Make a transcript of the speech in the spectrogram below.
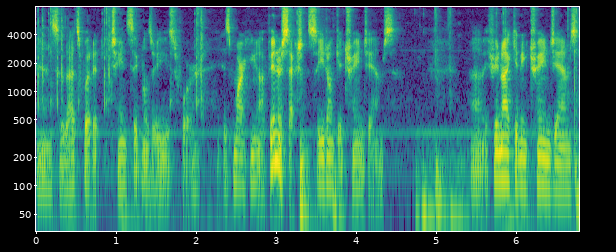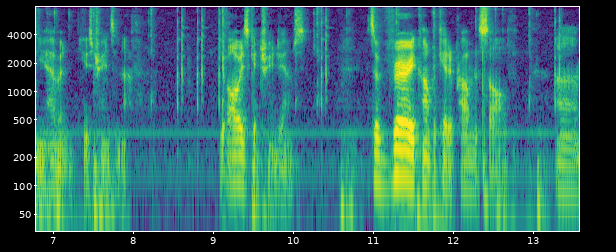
And so that's what it, chain signals are used for, is marking off intersections so you don't get train jams. Uh, if you're not getting train jams, and you haven't used trains enough. You always get train jams. It's a very complicated problem to solve. Um,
